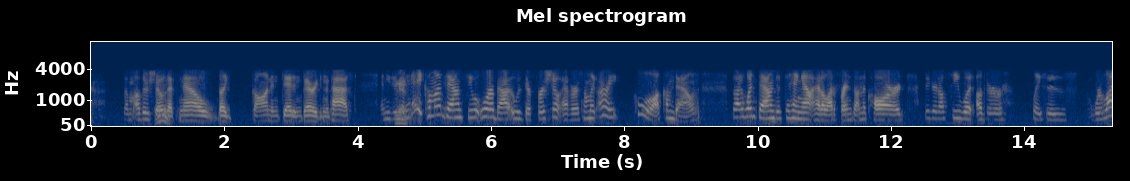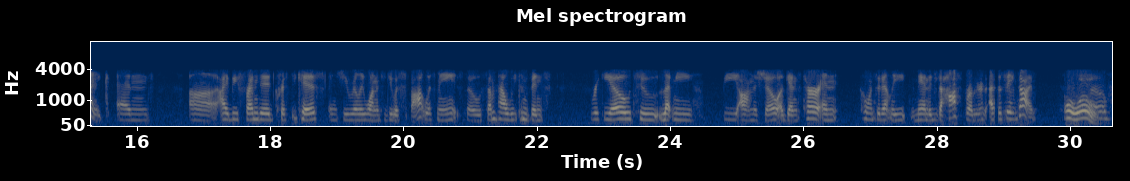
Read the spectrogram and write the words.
some other show Mm. that's now like gone and dead and buried in the past. And he just Yeah. said, "Hey, come on down, see what we're about." It was their first show ever, so I'm like, "All right, cool, I'll come down." So I went down just to hang out. I had a lot of friends on the card. Figured I'll see what other places were like, and uh, I befriended Christy Kiss, and she really wanted to do a spot with me. So somehow we convinced Ricky O to let me be on the show against her, and coincidentally managed the Haas brothers at the same time. Oh, whoa!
